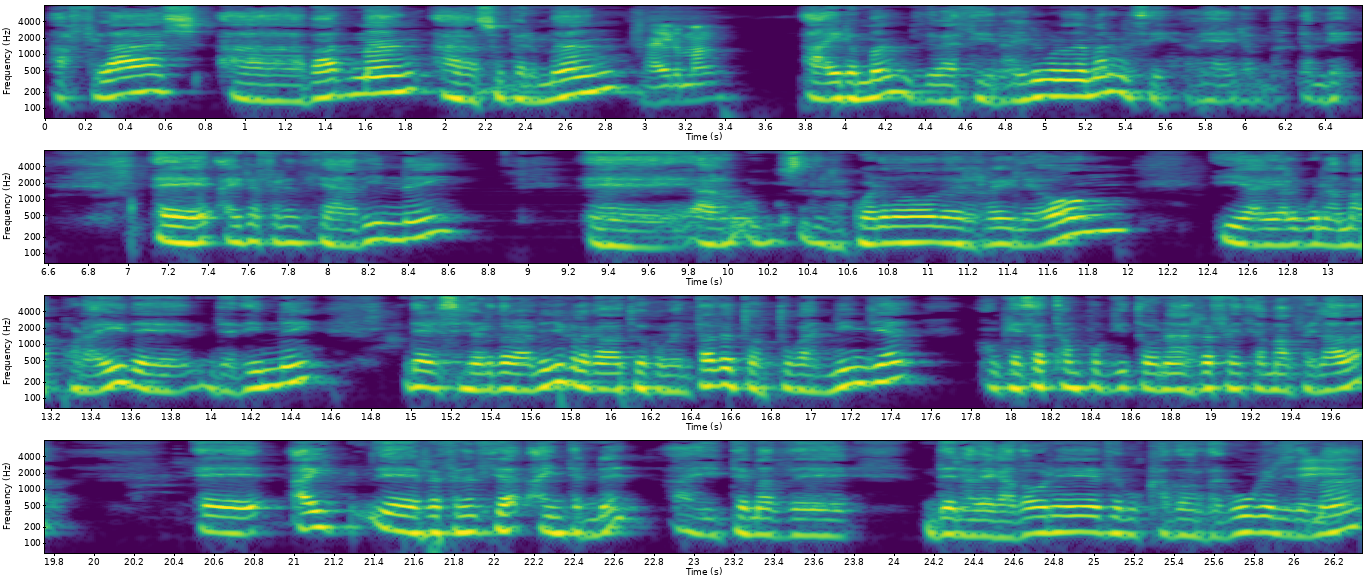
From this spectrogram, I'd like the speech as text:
a Flash, a Batman, a Superman, Iron Man. a Iron Man, te iba a decir, ¿hay ninguno de Marvel? Sí, había Iron Man también. Eh, hay referencias a Disney, eh, algún- recuerdo del Rey León, y hay alguna más por ahí de, de Disney, del Señor de los Anillos, que lo acabas de comentar, de Tortugas Ninja, aunque esa está un poquito una referencia más velada. Eh, hay eh, referencias a Internet, hay temas de, de navegadores, de buscador de Google y Sí. demás.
